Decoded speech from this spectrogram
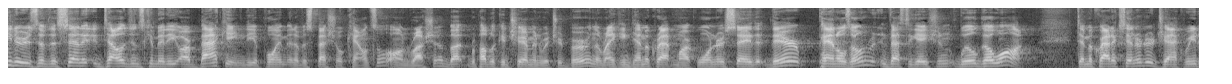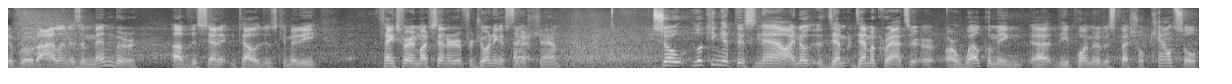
leaders of the Senate Intelligence Committee are backing the appointment of a special counsel on Russia, but Republican Chairman Richard Burr and the ranking Democrat Mark Warner say that their panel's own investigation will go on. Democratic Senator Jack Reed of Rhode Island is a member of the Senate Intelligence Committee. Thanks very much, Senator, for joining us today. Thanks, Jim. So, looking at this now, I know the Dem Democrats are, are welcoming uh, the appointment of a special counsel.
